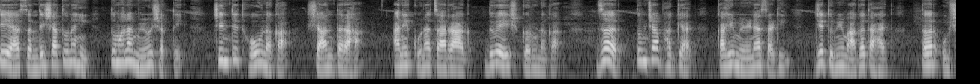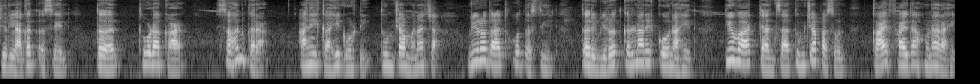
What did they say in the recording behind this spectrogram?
ते या संदेशातूनही तुम्हाला मिळू शकते. चिंतित होऊ नका शांत राहा. आणि कुणाचा राग द्वेष करू नका. जर तुमच्या भाग्यात काही मिळण्यासाठी जे तुम्ही मागत आहात तर उशीर लागत असेल तर थोडा काळ सहन करा आणि काही गोष्टी तुमच्या मनाच्या विरोधात होत असतील तर विरोध करणारे कोण आहेत किंवा त्यांचा तुमच्यापासून काय फायदा होणार आहे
